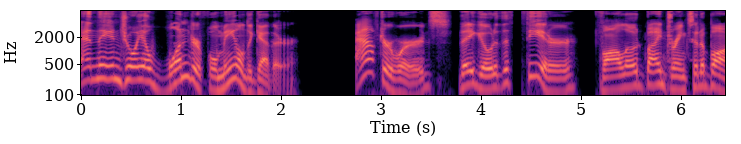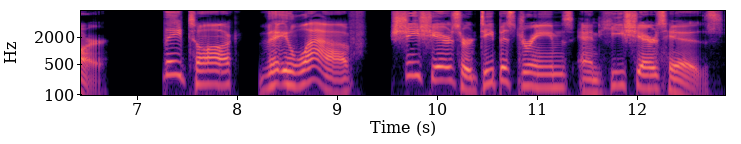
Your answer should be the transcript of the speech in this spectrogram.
and they enjoy a wonderful meal together. Afterwards, they go to the theater, followed by drinks at a bar. They talk, they laugh. She shares her deepest dreams, and he shares his.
